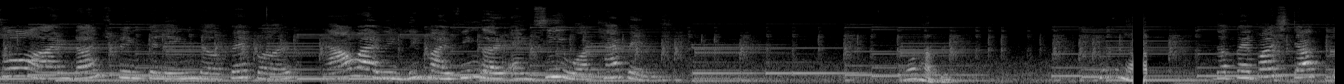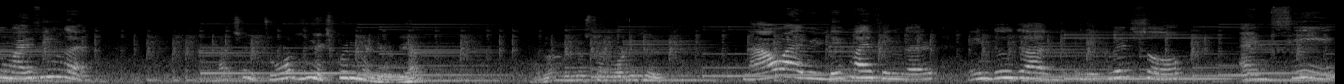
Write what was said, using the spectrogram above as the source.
So I'm done sprinkling the pepper. Now I will dip my finger and see what happens. What happened? The pepper stuck to my finger. That's it. So, what is the experiment here, Vihaan? I don't understand what is it. Now I will dip my finger into the liquid soap and see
